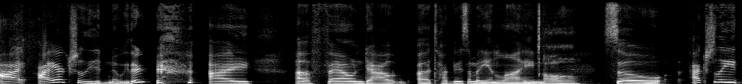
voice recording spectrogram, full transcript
I I actually didn't know either. I uh, found out uh, talking to somebody in line. Oh, So actually,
